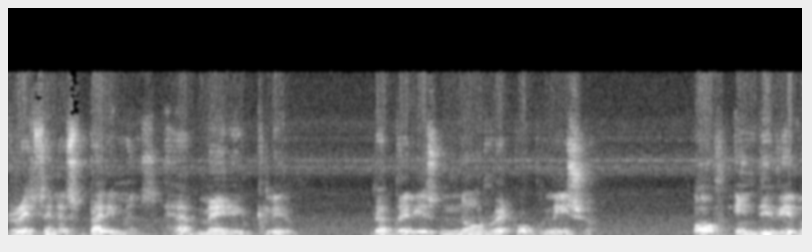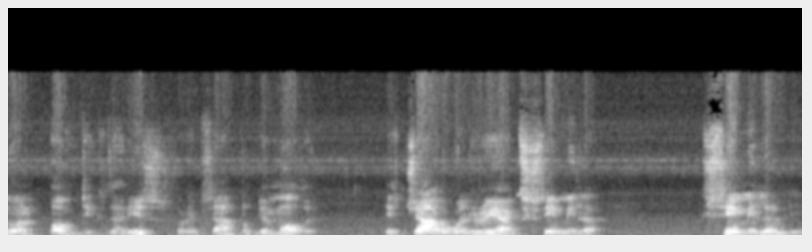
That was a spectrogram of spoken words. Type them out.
Recent experiments have made it clear that there is no recognition of individual objects, that is, for example, the mother. The child will react similar, similarly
